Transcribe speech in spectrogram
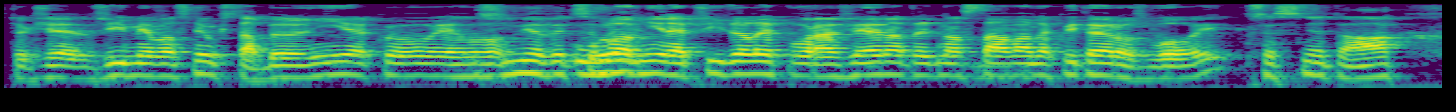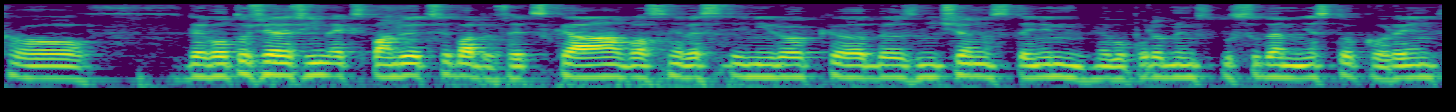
Takže Řím je vlastně už stabilní, jako jeho Řím je více úhlavní nepřítel je poražen a teď nastává takový ten rozvoj. Přesně tak. Jde o to, že Řím expanduje třeba do Řecka. Vlastně ve stejný rok byl zničen stejným nebo podobným způsobem město Korint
